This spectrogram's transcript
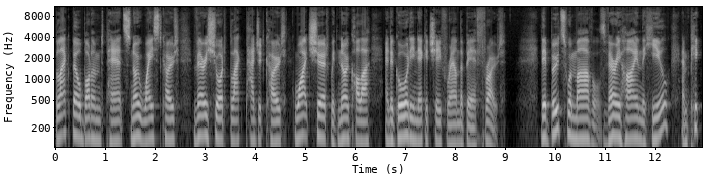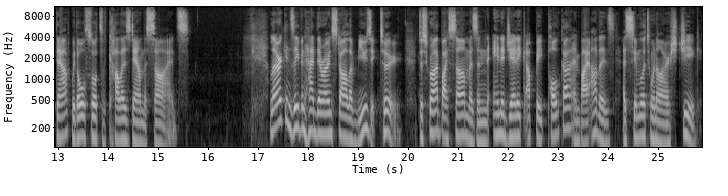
black bell bottomed pants, no waistcoat, very short black paget coat, white shirt with no collar, and a gaudy neckerchief round the bare throat. Their boots were marvels, very high in the heel, and picked out with all sorts of colours down the sides. Larrikins even had their own style of music too, described by some as an energetic upbeat polka and by others as similar to an Irish jig.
